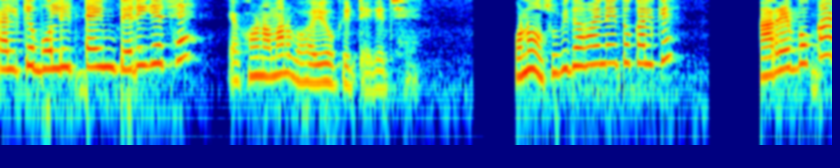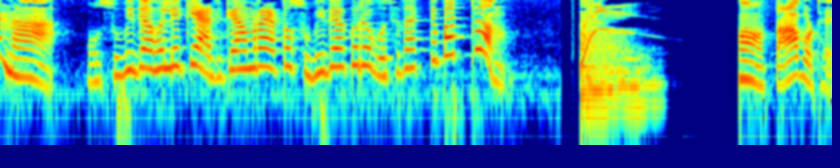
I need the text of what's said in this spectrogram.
কালকে বলির টাইম পেরিয়ে গেছে, এখন আমার ভয়ও কেটে গেছে। কোনো অসুবিধা হয় নাই তো কালকে? আরে বোকা, না। অসুবিধা হলে কি আজকে আমরা এত সুবিধা করে বসে থাকতে পারতাম? হ্যাঁ তা বটে।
